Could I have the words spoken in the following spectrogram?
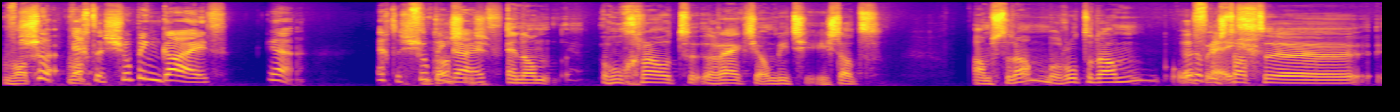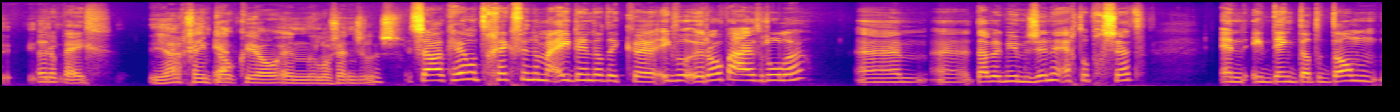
Wat, Shop- wat echt een shopping guide. Ja, echt een shopping guide. En dan, hoe groot reikt je ambitie? Is dat Amsterdam, Rotterdam? Of is dat eh, Europees. ja, geen Ja. Tokio en Los Angeles? Dat zou ik helemaal te gek vinden, maar ik denk dat ik... eh, ik wil Europa uitrollen. Eh, daar heb ik nu mijn zinnen echt op gezet. En ik denk dat het dan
